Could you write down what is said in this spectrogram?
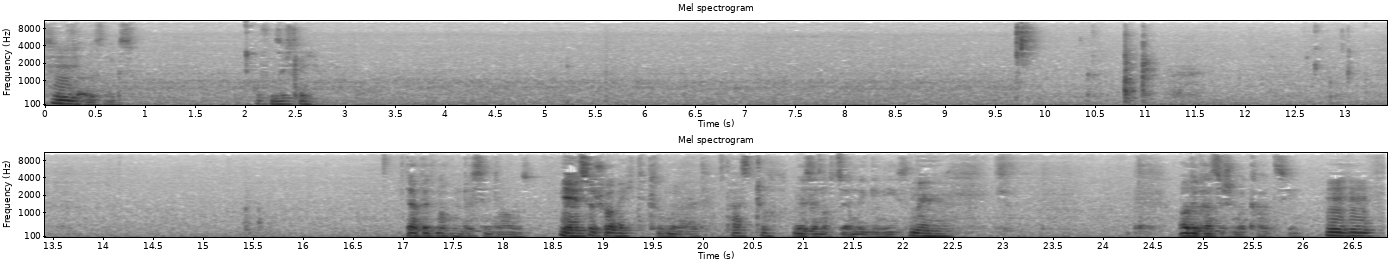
Das Hm. hilft alles nichts. Offensichtlich. Da wird noch ein bisschen dauern. Ja, ist du schon recht. Tut mir leid. Passt du. Ich will es ja noch zu Ende genießen. Ja. Aber du kannst ja schon mal kalt ziehen. Mhm.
